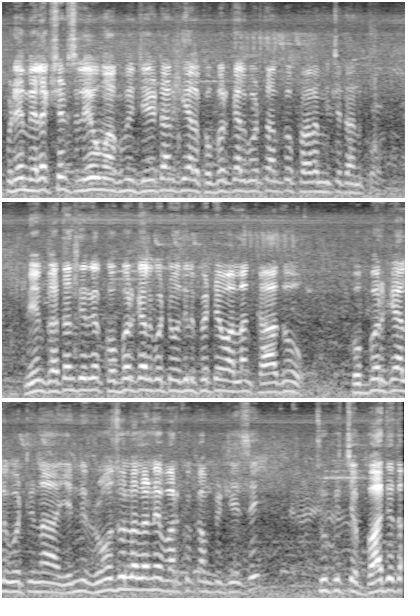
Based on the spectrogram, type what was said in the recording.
ఇప్పుడేం ఎలక్షన్స్ లేవు మాకు మేము చేయడానికి ఇలా కొబ్బరికాయలు కొట్టడానికో ప్రారంభించడానికో మేము గతం తిరిగి కొబ్బరికాయలు కొట్టి వదిలిపెట్టే వాళ్ళం కాదు. కొబ్బరికాయలు కొట్టిన ఎన్ని రోజులలోనే వర్క్ కంప్లీట్ చేసి చూపించే బాధ్యత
